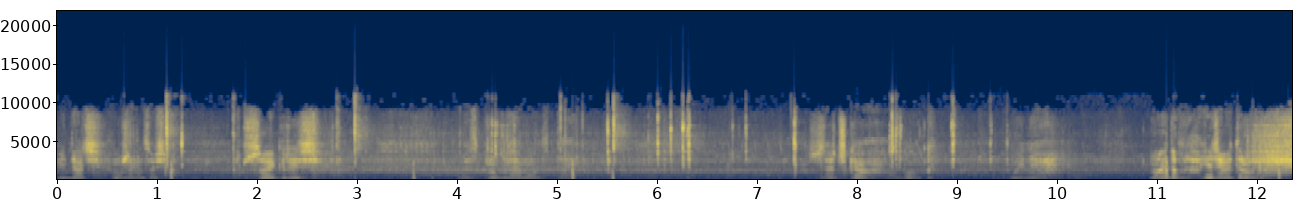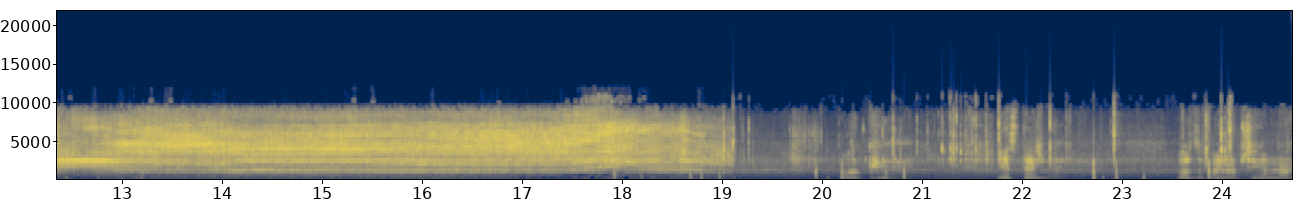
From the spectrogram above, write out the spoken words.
widać, możemy coś przegryźć bez problemu tutaj. Rzeczka obok płynie. No i dobra, jedziemy tyrolka. Okej. Jesteśmy. Bardzo fajna, przyjemna.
